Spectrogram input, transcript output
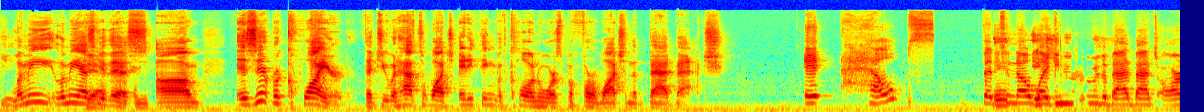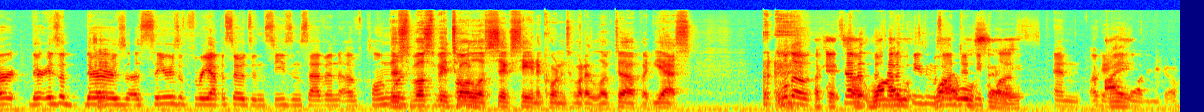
Let me let me ask Yeah, you this: um, Is it required that you would have to watch anything with Clone Wars before watching the Bad Batch? it helps that to know like you- who the Bad Batch are. There is a there Okay. is a series of three episodes in season seven of Clone Wars. There's supposed to be a total of 16, according to what I looked up. But yes, well, no, Okay, seven, uh, the what I seventh season was on Disney say- And okay, I- Vlog, you go.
